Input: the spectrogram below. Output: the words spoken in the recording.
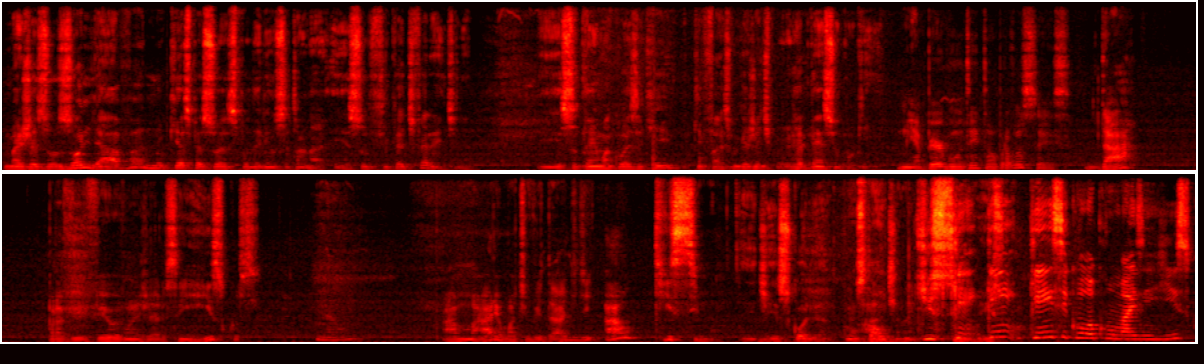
mas Jesus olhava no que as pessoas poderiam se tornar. E isso fica diferente, né? E isso tem uma coisa que, que faz com que a gente repense um pouquinho. Minha pergunta, então, para vocês. Dá para viver o evangelho sem riscos? Não. Amar é uma atividade de altíssimo. E de escolha constante, né? Altíssimo quem, quem, quem se colocou mais em risco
